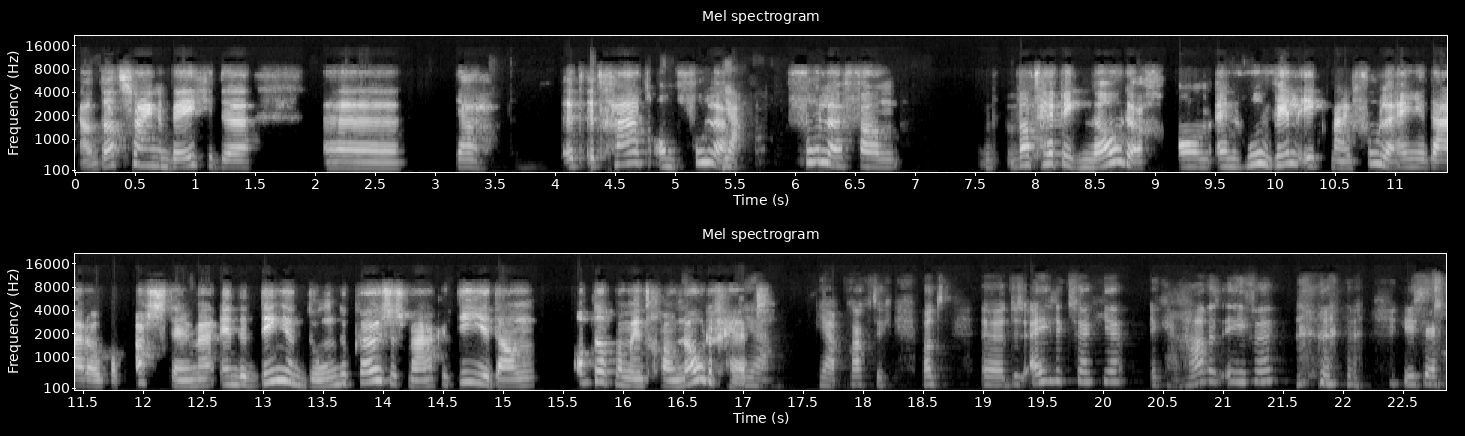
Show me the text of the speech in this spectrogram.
Nou, dat zijn een beetje de. Uh, ja, het, het gaat om voelen. Ja. Voelen van wat heb ik nodig om en hoe wil ik mij voelen en je daar ook op afstemmen en de dingen doen, de keuzes maken die je dan op dat moment gewoon nodig hebt. Ja, ja prachtig. Want uh, dus eigenlijk zeg je, ik herhaal het even. je zegt,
